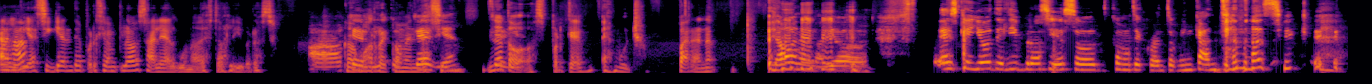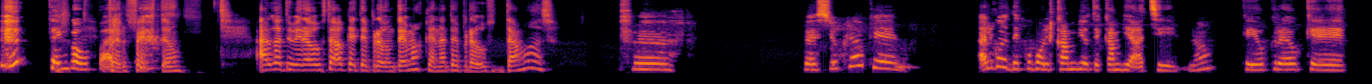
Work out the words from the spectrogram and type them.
al día siguiente, por ejemplo, sale alguno de estos libros. Ah, como recomendación. no todos, porque es mucho para no. No, no, no, yo. es que yo de libros y eso, como te cuento, me encantan, así que tengo un par. Perfecto. ¿Algo te hubiera gustado que te preguntemos que no te preguntamos? Pues yo creo que algo de cómo el cambio te cambia a ti, ¿no? Que yo creo que...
